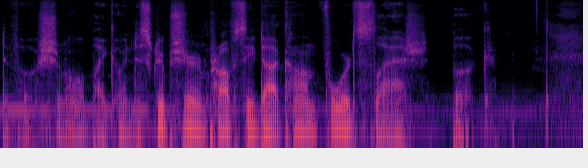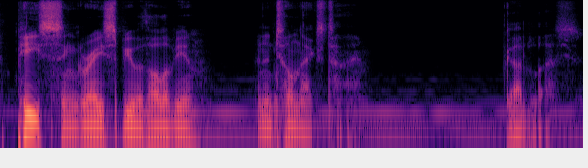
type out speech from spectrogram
devotional, by going to scriptureandprophecy.com forward slash book. Peace and grace be with all of you, and until next time. God bless.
